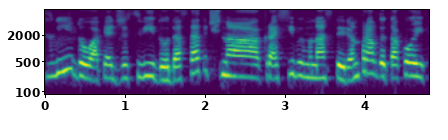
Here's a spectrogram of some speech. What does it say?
с виду, опять же, с виду, достаточно красивый монастырь. Он, правда, такой,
